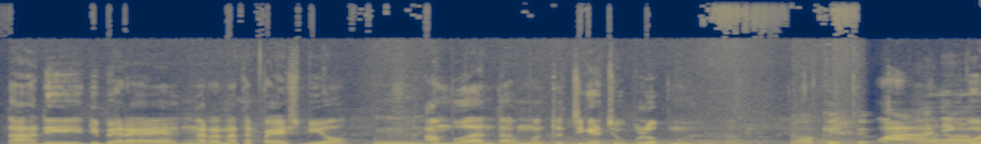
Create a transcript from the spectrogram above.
Tah di di bere aya ngaranna teh PS Bio. Ambuan tah mun teu jiga cubluk mah. Oh gitu. Wah anjing bau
